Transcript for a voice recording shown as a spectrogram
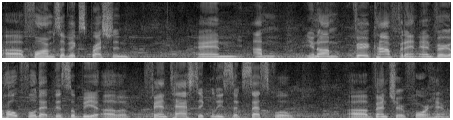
uh, forms of expression. And I'm, you know, I'm very confident and very hopeful that this will be a, fantastically successful uh, venture for him.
